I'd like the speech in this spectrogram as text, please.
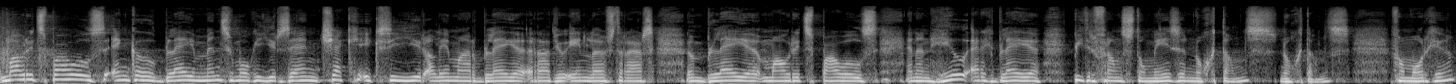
Maurits Pauwels, enkel blije mensen mogen hier zijn. Check, ik zie hier alleen maar blije Radio 1-luisteraars. Een blije Maurits Pauwels en een heel erg blije Pieter Frans Tomezen, nochtans, nochtans. Vanmorgen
